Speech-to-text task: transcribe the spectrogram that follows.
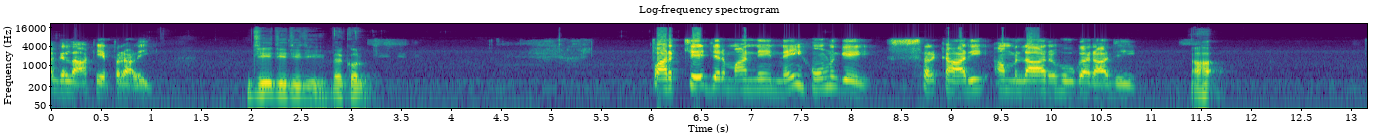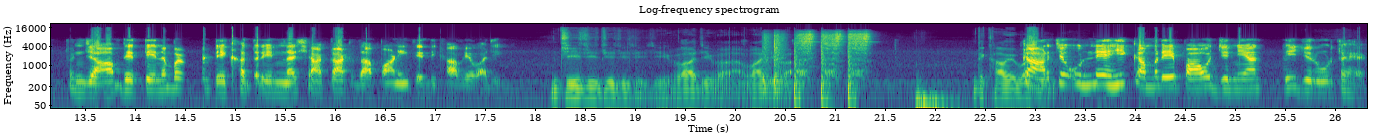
ਅੱਗ ਲਾ ਕੇ ਪਰਾਲੀ। ਜੀ ਜੀ ਜੀ ਜੀ ਬਿਲਕੁਲ। ਪਰਚੇ ਜੁਰਮਾਨੇ ਨਹੀਂ ਹੋਣਗੇ ਸਰਕਾਰੀ ਅਮਲਾ ਰਹੂਗਾ ਰਾਜੀ। ਆਹ। ਪੰਜਾਬ ਦੇ ਤਿੰਨ ਵੱਡੇ ਖਤਰੇ ਨਸ਼ਾ ਘਟਦਾ ਪਾਣੀ ਤੇ ਦਿਖਾਵੇ ਬਾਜੀ ਜੀ ਜੀ ਜੀ ਜੀ ਜੀ ਜੀ ਵਾਹ ਜੀ ਵਾਹ ਵਾਹ ਜੀ ਵਾਹ। ਦਿਖਾਵੇ ਘਰ 'ਚ ਉਨੇ ਹੀ ਕਮਰੇ ਪਾਓ ਜਿੰਨਿਆਂ ਦੀ ਜ਼ਰੂਰਤ ਹੈ।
